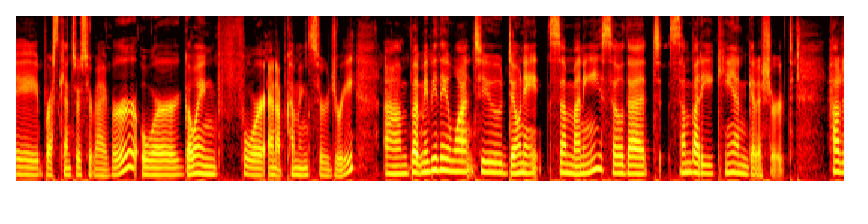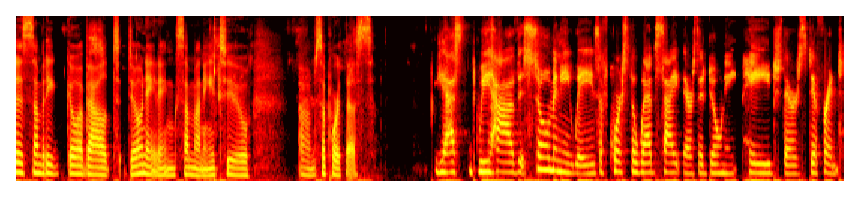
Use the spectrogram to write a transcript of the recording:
a breast cancer survivor or going for an upcoming surgery, um, but maybe they want to donate some money so that somebody can get a shirt. How does somebody go about donating some money to um, support this? Yes, we have so many ways. Of course, the website, there's a donate page, there's different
